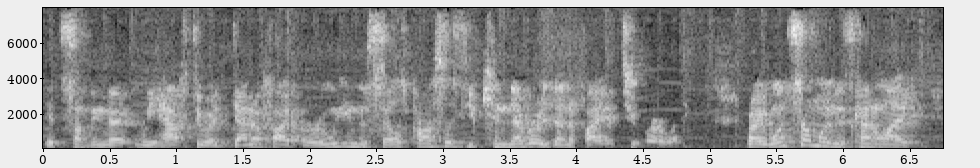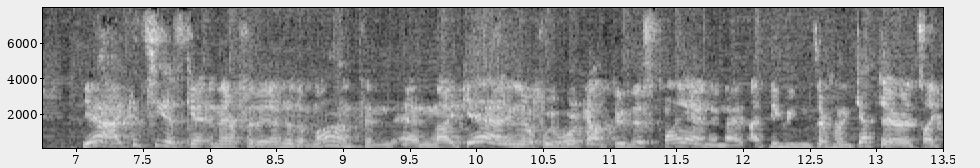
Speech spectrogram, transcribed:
it's something that we have to identify early in the sales process. You can never identify it too early, right? Once someone is kind of like, yeah, I could see us getting there for the end of the month, and and like, yeah, you know, if we work out through this plan, and I, I think we can definitely get there. It's like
